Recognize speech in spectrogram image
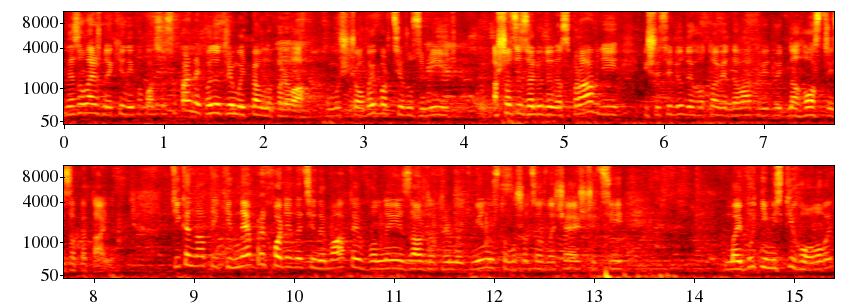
незалежно який не попався суперник, вони отримують певну перевагу, тому що виборці розуміють, а що це за люди насправді, і що ці люди готові давати відповідь на гострі запитання. Ті кандидати, які не приходять на ці дебати, вони завжди отримують мінус, тому що це означає, що ці майбутні міські голови,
